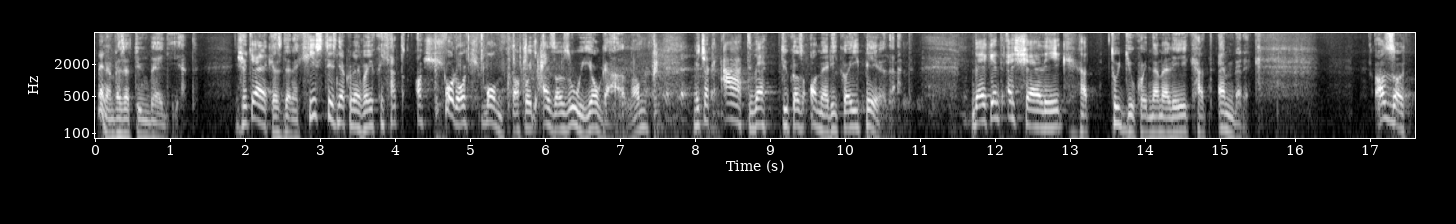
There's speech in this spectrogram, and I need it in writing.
Miért nem vezetünk be egy ilyet? És hogyha elkezdenek hisztizni, akkor megmondjuk, hogy hát a Soros mondta, hogy ez az új jogállam. Mi csak átvettük az amerikai példát. De egyébként ez se elég, hát tudjuk, hogy nem elég, hát emberek. Azzal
